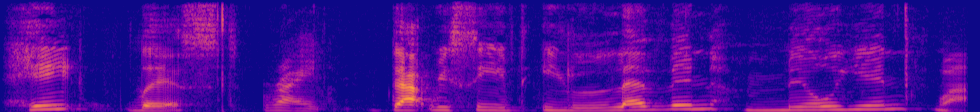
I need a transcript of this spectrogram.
hate list right. that received $11 million wow.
